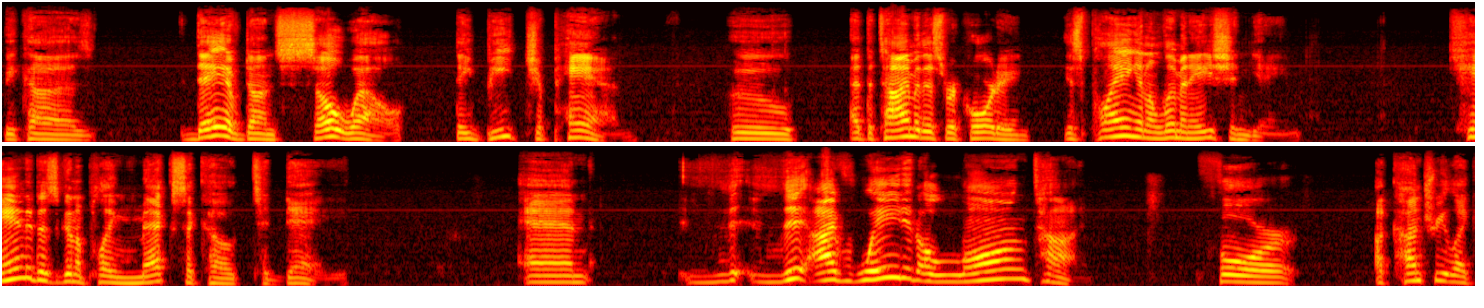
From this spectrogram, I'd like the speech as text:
because they have done so well. They beat Japan, who at the time of this recording is playing an elimination game. Canada's going to play Mexico today. And th- th- I've waited a long time for a country like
